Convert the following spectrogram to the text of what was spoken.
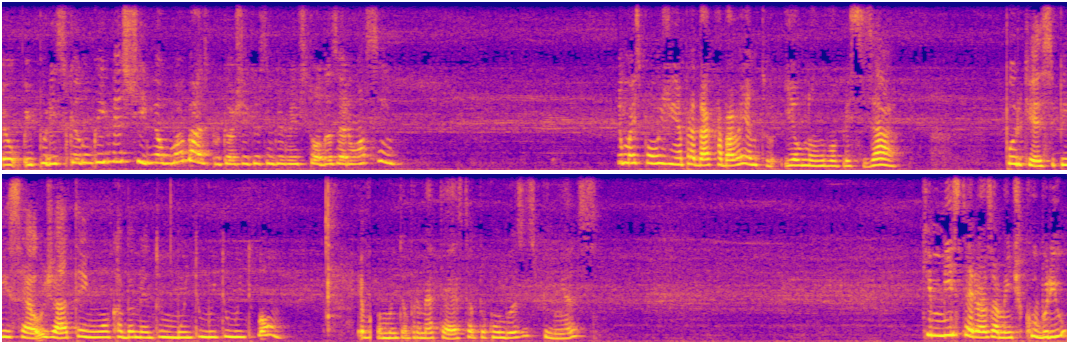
Eu, e por isso que eu nunca investi em alguma base, porque eu achei que simplesmente todas eram assim. Uma esponjinha pra dar acabamento, e eu não vou precisar, porque esse pincel já tem um acabamento muito, muito, muito bom. Eu vou então pra minha testa, eu tô com duas espinhas. Que misteriosamente cobriu,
